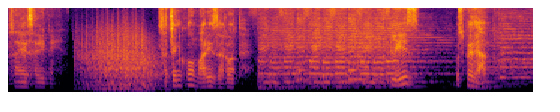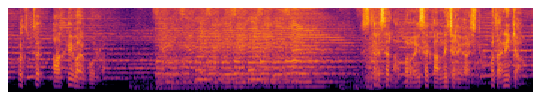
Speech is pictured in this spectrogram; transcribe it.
सही सही नहीं। सचिन को हमारी ज़रूरत है। प्लीज़ उस पर ध्यान दो। मैं तुमसे आखिरी बार बोल रहा हूँ। इस तरह से लापरवाही से काम नहीं चलेगा आज पता नहीं क्या हो।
